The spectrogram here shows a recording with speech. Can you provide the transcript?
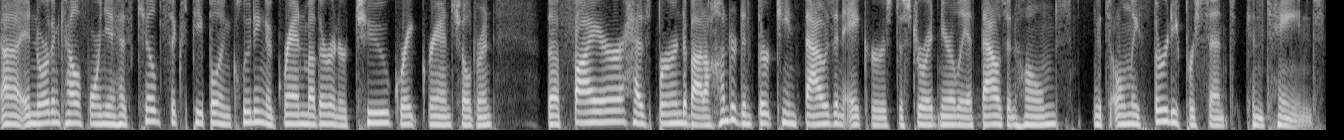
uh, in Northern California has killed six people, including a grandmother and her two great grandchildren. The fire has burned about 113,000 acres, destroyed nearly 1,000 homes. It's only 30% contained.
